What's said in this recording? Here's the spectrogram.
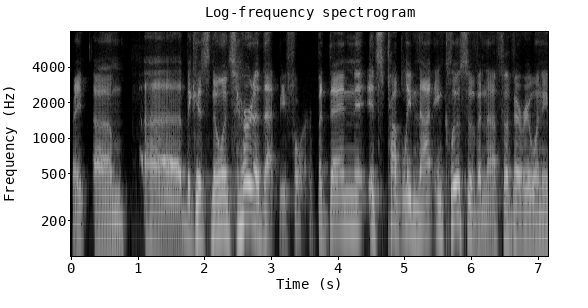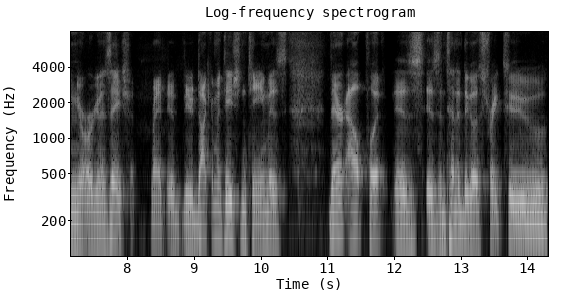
right? Um, uh, because no one's heard of that before. But then it's probably not inclusive enough of everyone in your organization, right? It, your documentation team is their output is is intended to go straight to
